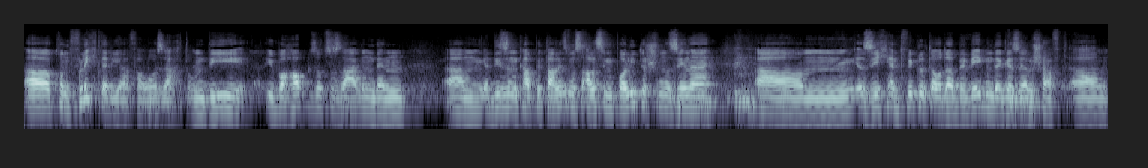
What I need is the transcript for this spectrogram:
äh, Konflikte, die er verursacht und die überhaupt sozusagen den, ähm, diesen Kapitalismus als im politischen Sinne ähm, sich entwickelte oder bewegende Gesellschaft ähm,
